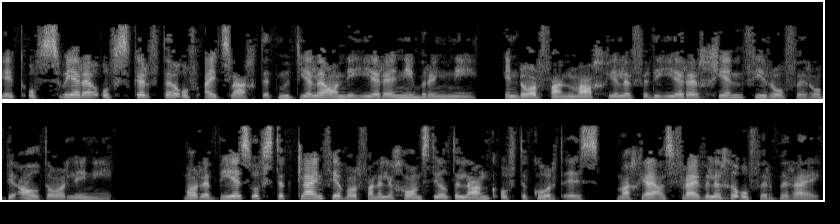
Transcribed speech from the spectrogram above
het of zwere of skirfte of uitslag, dit moet jelle aan die Heere nie bring nie, en daarvan mag jelle vir die Heere geen vieroffer op die altaar leen nie. Maar een bees of stuk klein vee waarvan een lichaamsdeel te lang of te kort is, mag jij als vrijwillige offer bereid,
